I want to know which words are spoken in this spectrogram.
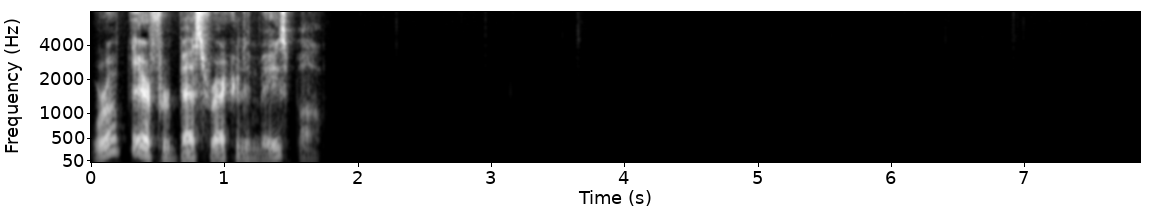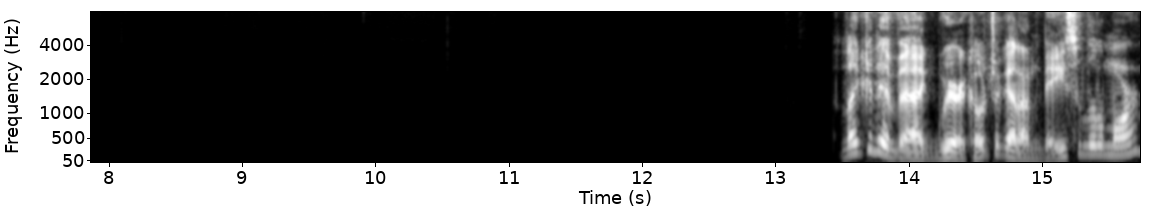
We're up there for best record in baseball. I'd like it if uh, Guiracocha got on base a little more.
